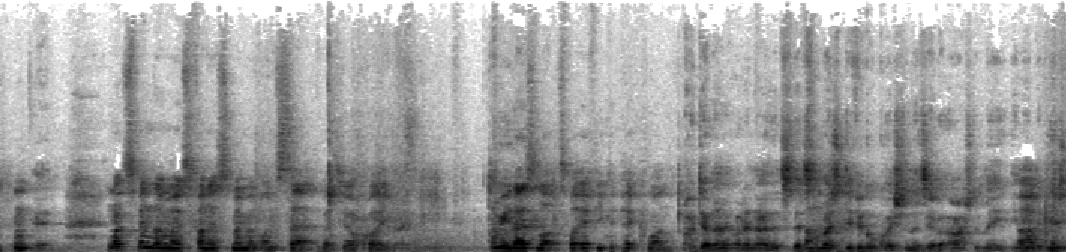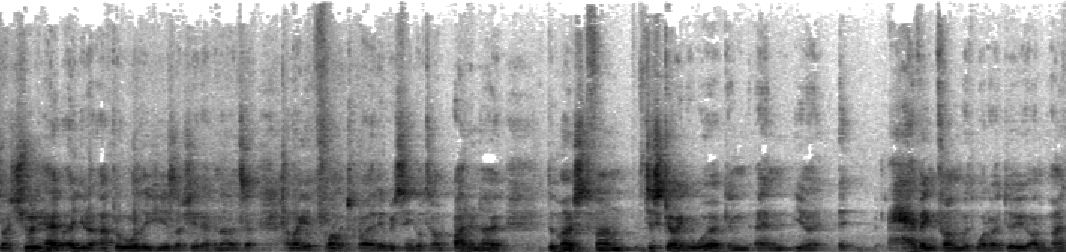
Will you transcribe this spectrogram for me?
yeah. What's been the most funnest moment on set with your colleagues? I mean, there's lots, but if you could pick one. I don't know. I don't know. That's that's the ah. most difficult question that's ever asked of me in okay. interviews. And I should have, uh, you know, after all of these years, I should have an answer, and I get flummoxed by it every single time. I don't know. The most fun, just going to work and and you know, having fun with what I do. I'm, I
